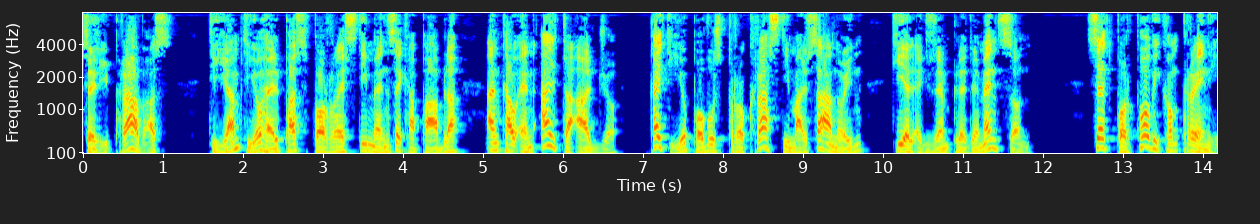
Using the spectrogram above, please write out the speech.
Se li pravas, tiam tio helpas por resti mense capabla ancau en alta agio, cae tio povus procrasti malsanoin, kiel exemple demenson. Sed por povi compreni,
